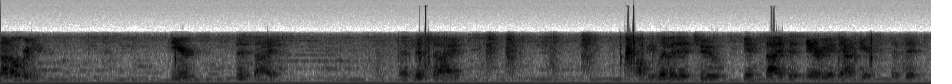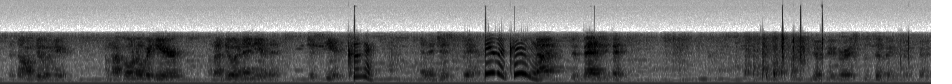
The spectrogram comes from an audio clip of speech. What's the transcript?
not over here. Here, this side, and this side, I'll be limited to inside this area down here. That's it. That's all I'm doing here. I'm not going over here. I'm not doing any of this. Just here. Cougar. And then just there. Cougar, cougar. Not as bad as you think. You gotta be very specific, okay?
